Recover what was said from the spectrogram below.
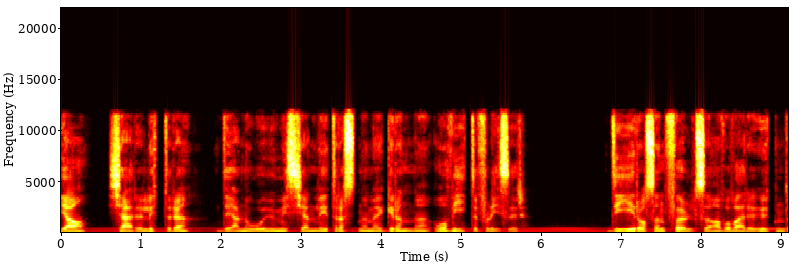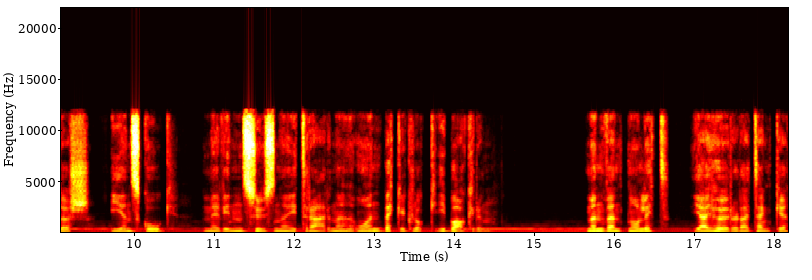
Ja, kjære lyttere, det er noe umiskjennelig trøstende med grønne og hvite fliser. De gir oss en følelse av å være utendørs, i en skog, med vinden susende i trærne og en bekkeklokk i bakgrunnen. Men vent nå litt, jeg hører deg tenke,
